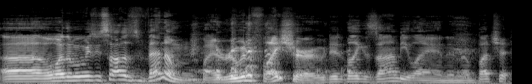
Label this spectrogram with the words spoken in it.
Uh, one of the movies we saw was Venom by Ruben Fleischer, who did like Zombieland and a bunch of.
